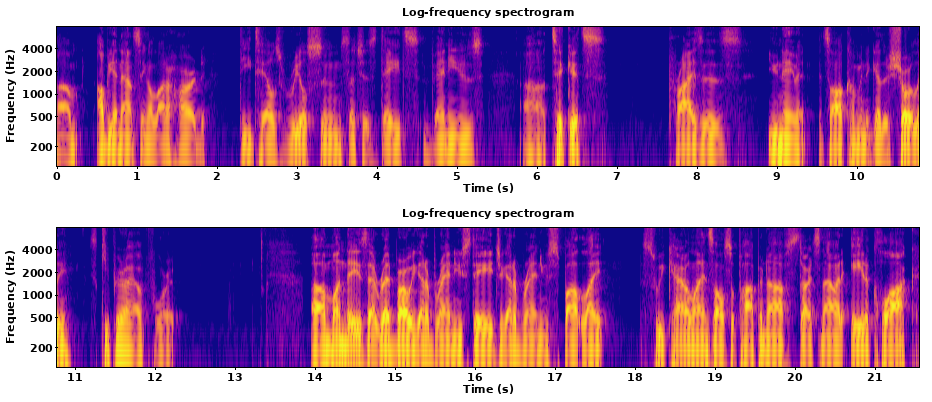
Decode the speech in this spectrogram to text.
Um, I'll be announcing a lot of hard details real soon, such as dates, venues, uh, tickets, prizes, you name it. It's all coming together shortly. Just keep your eye out for it. Uh, Mondays at Red Bar, we got a brand new stage. I got a brand new spotlight. Sweet Caroline's also popping off. Starts now at 8 o'clock.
